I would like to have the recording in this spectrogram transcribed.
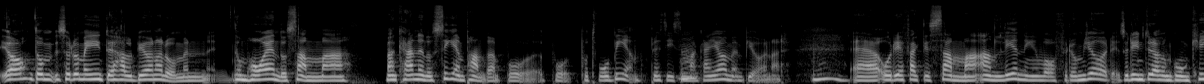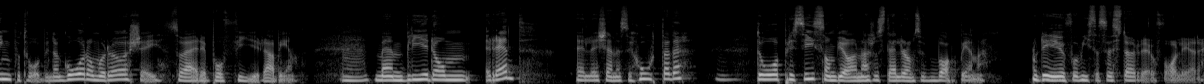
ja, de, så de är ju inte halvbjörnar då, men de har ändå samma... Man kan ändå se en panda på, på, på två ben, precis som Mm. man kan göra med björnar. Mm. Eh, och det är faktiskt samma anledning varför de gör det. Så det är inte det att de går omkring på två ben, utan går de och rör sig så är det på fyra ben. Mm. Men blir de rädd eller känner sig hotade, Mm. då precis som björnar så ställer de sig på bakbenen. Och det är ju för att visa sig större och farligare.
